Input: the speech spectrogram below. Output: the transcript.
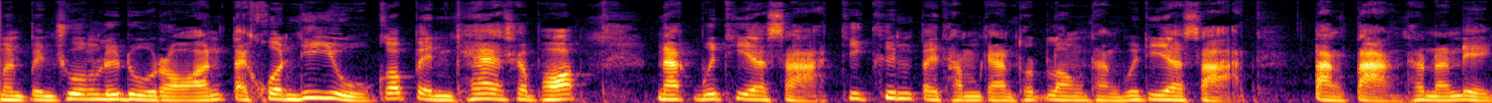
มันเป็นช่วงฤดูร้อน แต่คนที่อยู่ก็เป็นแค่เฉพาะนักวิทยาศาสตร์ที่ขึ้นไปทำการทดลองทางวิทยาศาสตร์ต่างๆ เท่านั้นเอง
